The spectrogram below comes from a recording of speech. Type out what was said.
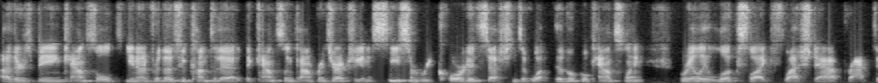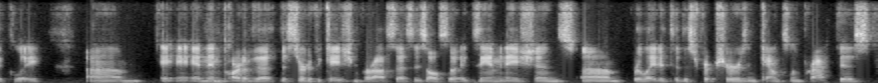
others being counseled you know and for those who come to the, the counseling conference you're actually going to see some recorded sessions of what biblical counseling really looks like fleshed out practically. Um, and then part of the, the certification process is also examinations um, related to the scriptures and counseling practice.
